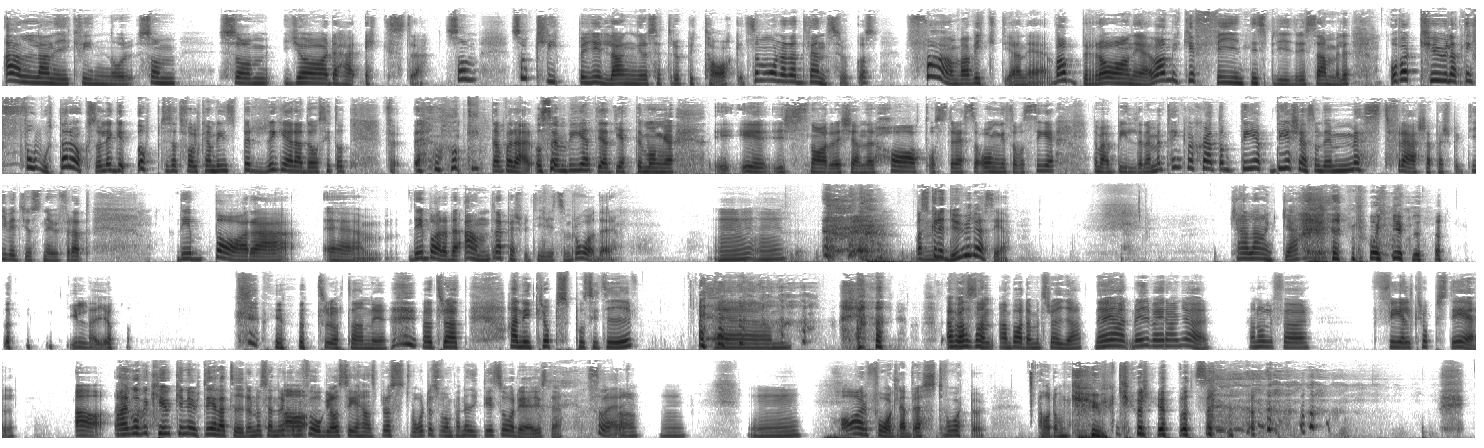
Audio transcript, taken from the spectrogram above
alla ni kvinnor som, som gör det här extra, som, som klipper girlanger och sätter upp i taket, som ordnar adventsfrukost. Fan vad viktiga ni är, vad bra ni är, vad mycket fint ni sprider i samhället. Och vad kul att ni fotar också och lägger upp det så att folk kan bli inspirerade och sitta och, för, och titta på det här. Och sen vet jag att jättemånga är, är, snarare känner hat och stress och ångest av att se de här bilderna. Men tänk vad skönt om det, det känns som det mest fräscha perspektivet just nu för att det är bara eh, det är bara det andra perspektivet som råder. Mm, mm. Vad skulle du vilja se? Kalle Anka på julafton gillar jag. Jag tror att han är, jag tror att han är kroppspositiv. um, fast han, han badar med tröja. Nej, nej, vad är det han gör? Han håller för fel kroppsdel. Ja. Han går med kuken ute hela tiden och sen när det Ja. kommer fåglar och ser hans bröstvårtor så får han panik. Det är så det är, just det. Så är det. Ja. Mm. Mm. Har fåglar bröstvårtor? Har de kuk, höll jag på att säga.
